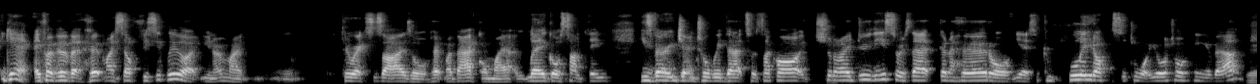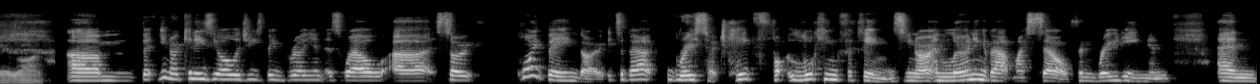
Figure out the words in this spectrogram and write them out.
yeah, if I've ever hurt myself physically, like, you know, my, through exercise or hurt my back or my leg or something. He's very gentle with that. So it's like, oh, should I do this or is that going to hurt? Or yes, yeah, a complete opposite to what you're talking about. Yeah, right. Um, but you know, kinesiology's been brilliant as well. Uh, so point being though it's about research keep f- looking for things you know and learning about myself and reading and and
